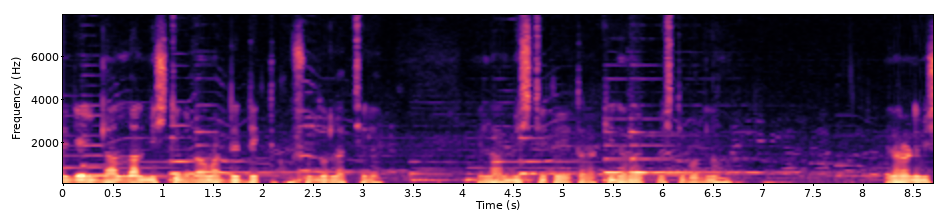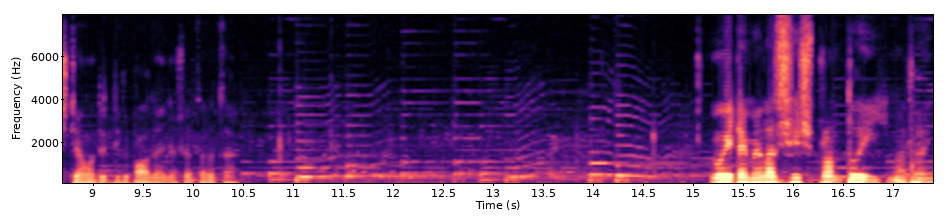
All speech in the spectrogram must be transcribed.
এই যে লাল লাল মিষ্টিগুলো আমাদের দেখতে খুব সুন্দর লাগছিল। এই লাল মিষ্টিকে তারা কি ধরনের মিষ্টি বলল? এ ধরনের মিষ্টি আমাদের দিকে পাওয়া যায় না সচরাচর। এবং এটা মেলার শেষ প্রান্ত এই মাথায়।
